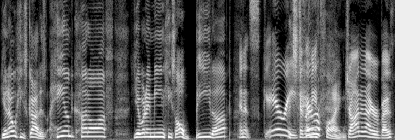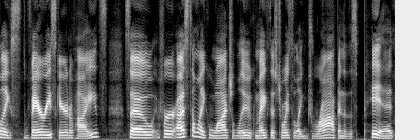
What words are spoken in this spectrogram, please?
You know, he's got his hand cut off. You know what I mean? He's all beat up. And it's scary. It's terrifying. I mean, John and I are both like very scared of heights. So for us to like watch Luke make this choice to like drop into this pit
